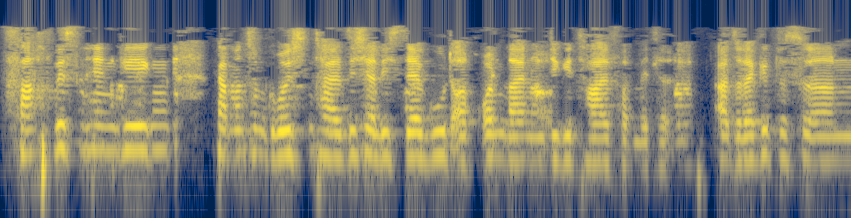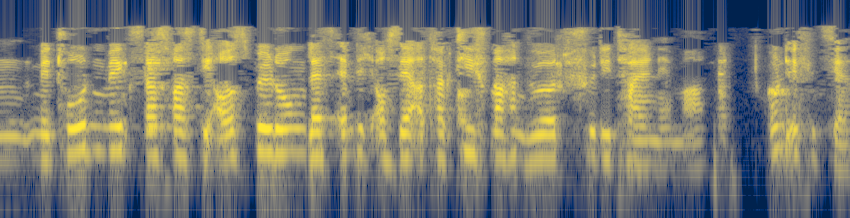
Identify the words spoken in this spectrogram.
Fachwissen hingegen kann man zum größten Teil sicherlich sehr gut auch online und digital vermitteln. Also da gibt es einen Methodenmix, das was die Ausbildung letztendlich auch sehr attraktiv machen wird für die Teilnehmer und effizient.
